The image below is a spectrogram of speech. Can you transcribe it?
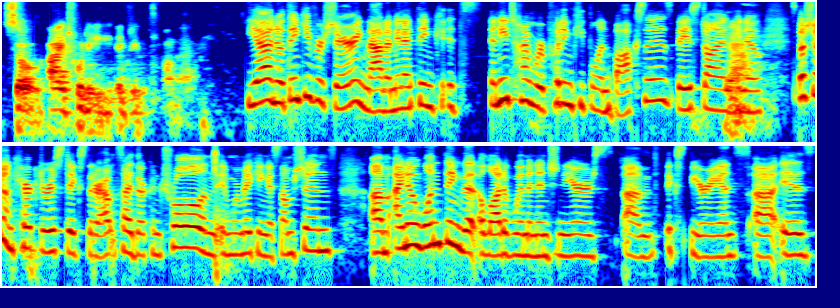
So I totally agree with you on that. Yeah, no, thank you for sharing that. I mean, I think it's anytime we're putting people in boxes based on, yeah. you know, especially on characteristics that are outside their control and, and we're making assumptions. Um, I know one thing that a lot of women engineers um, experience uh, is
